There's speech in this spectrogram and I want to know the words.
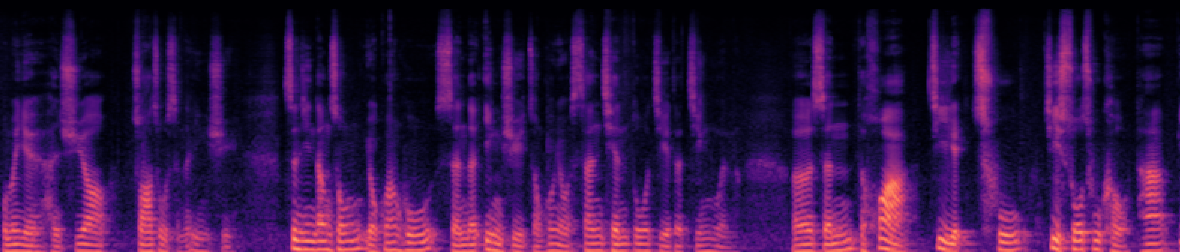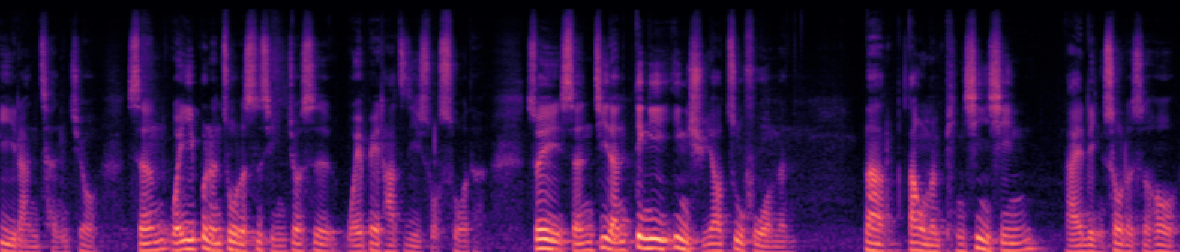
我们也很需要抓住神的应许。圣经当中有关乎神的应许，总共有三千多节的经文，而神的话既出既说出口，它必然成就。神唯一不能做的事情就是违背他自己所说的，所以神既然定义应许要祝福我们，那当我们凭信心来领受的时候，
